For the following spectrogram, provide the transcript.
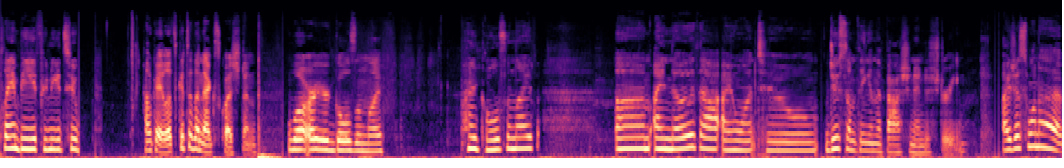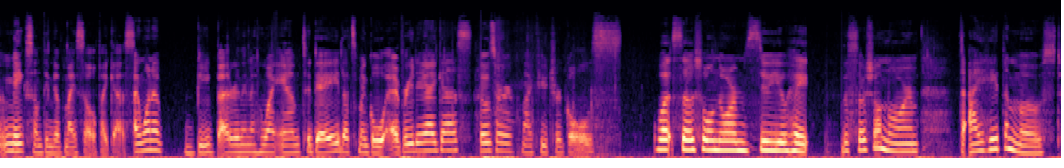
plan B if you need to. Okay, let's get to the next question. What are your goals in life? My goals in life? Um, I know that I want to do something in the fashion industry. I just want to make something of myself, I guess. I want to be better than who I am today. That's my goal every day, I guess. Those are my future goals. What social norms do you hate? The social norm that I hate the most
